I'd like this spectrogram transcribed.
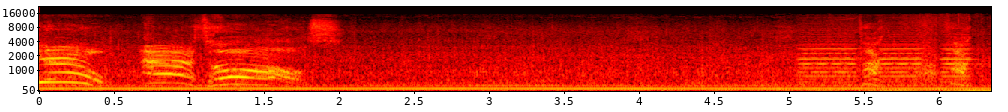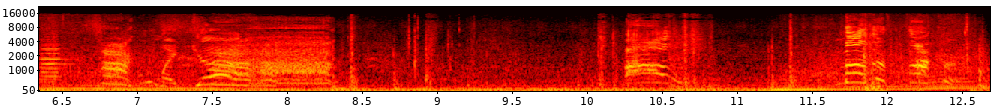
You assholes! Fuck! Fuck! Fuck! Oh my god! Oh! Motherfucker!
